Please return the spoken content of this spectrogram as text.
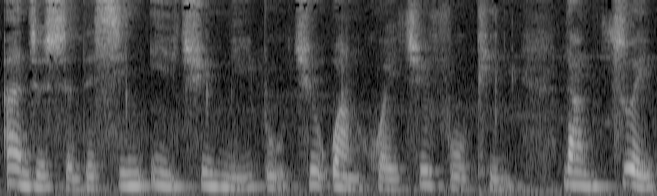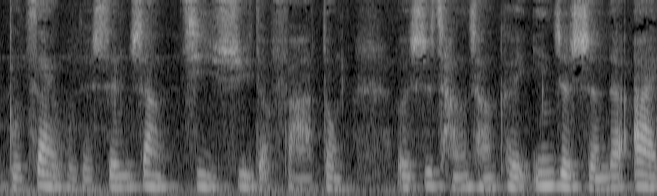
按着神的心意去弥补、去挽回、去抚平，让罪不在我的身上继续的发动，而是常常可以因着神的爱，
